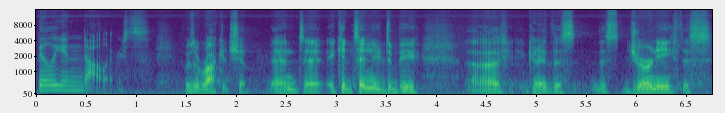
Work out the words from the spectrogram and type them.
billion dollars. It was a rocket ship, and uh, it continued to be uh, kind of this this journey, this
